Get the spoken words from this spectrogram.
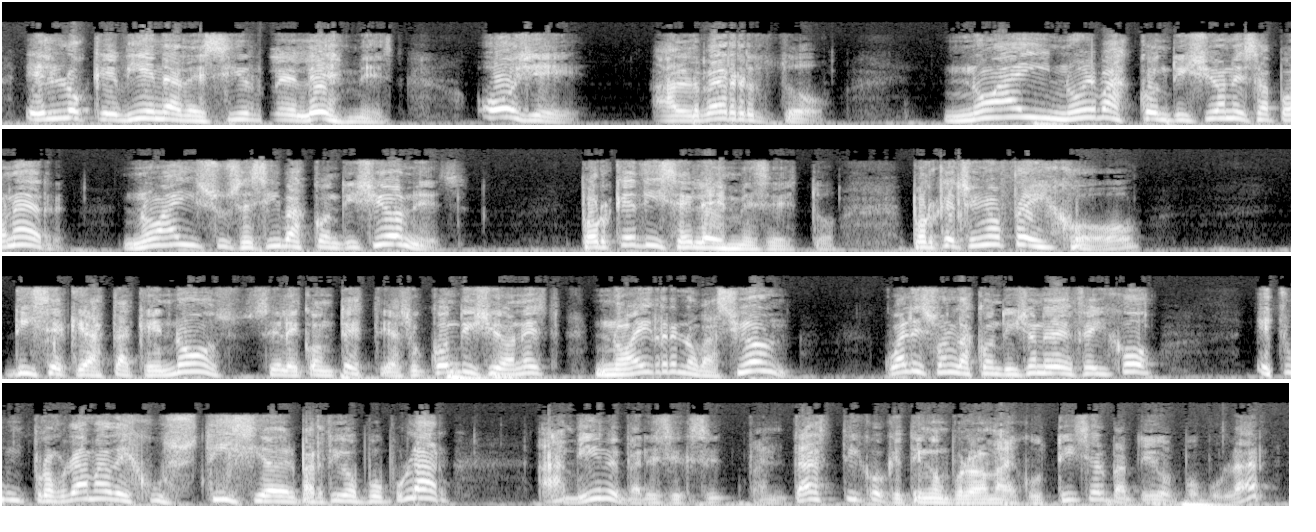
Es lo que viene a decirle Lesmes. Oye, Alberto, no hay nuevas condiciones a poner, no hay sucesivas condiciones. ¿Por qué dice Lesmes esto? Porque el señor Feijó dice que hasta que no se le conteste a sus condiciones, no hay renovación. ¿Cuáles son las condiciones de Feijó? Es un programa de justicia del Partido Popular. A mí me parece fantástico que tenga un programa de justicia el Partido Popular.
